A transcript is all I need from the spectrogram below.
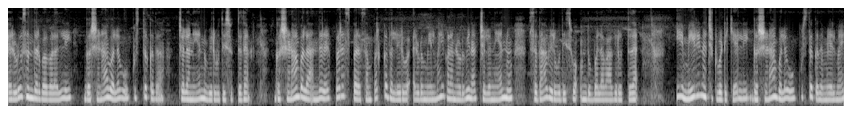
ಎರಡೂ ಸಂದರ್ಭಗಳಲ್ಲಿ ಘರ್ಷಣಾ ಬಲವು ಪುಸ್ತಕದ ಚಲನೆಯನ್ನು ವಿರೋಧಿಸುತ್ತದೆ. ಘರ್ಷಣಾಬಲ ಅಂದರೆ ಪರಸ್ಪರ ಸಂಪರ್ಕದಲ್ಲಿರುವ ಎರಡು ಮೇಲ್ಮೈಗಳ ನಡುವಿನ ಚಲನೆಯನ್ನು ಸದಾ ವಿರೋಧಿಸುವ ಒಂದು ಬಲವಾಗಿರುತ್ತದೆ. ಈ ಮೇಲಿನ ಚಟುವಟಿಕೆಯಲ್ಲಿ ಘರ್ಷಣಾ ಬಲವು ಪುಸ್ತಕದ ಮೇಲ್ಮೈ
